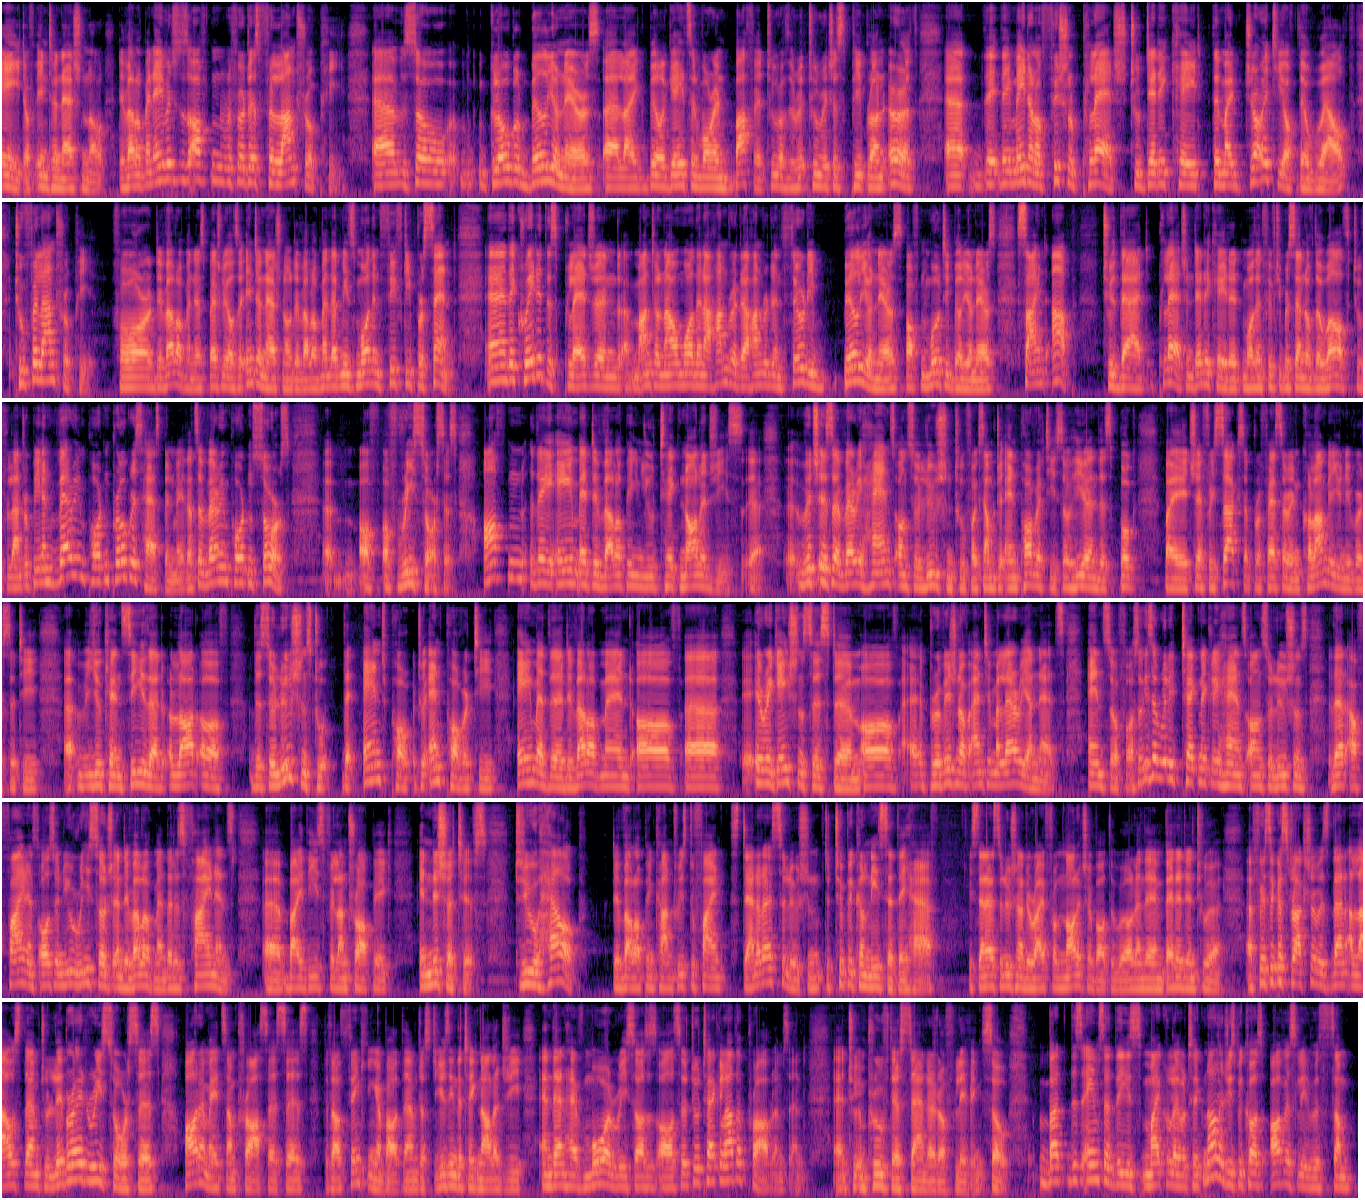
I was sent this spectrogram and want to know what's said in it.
aid, of international development aid, which is often referred to as philanthropy. Um, so global billionaires uh, like Bill Gates and Warren Buffett, two of the two richest people on earth, uh, they, they made an official pledge to dedicate the majority of their wealth to philanthropy for development, especially also international development. That means more than 50%. And they created this pledge, and um, until now, more than 100, 130 billionaires, often multi-billionaires, signed up to that pledge and dedicated more than 50% of the wealth to philanthropy. And very important progress has been made. That's a very important source uh, of, of resources. Often they aim at developing new technologies, uh, which is a very hands-on solution to, for example, to end poverty. So here in this book by Jeffrey Sachs, a professor in Columbia University, uh, you can see that a lot of the solutions to the end to end poverty aim at the development of uh, irrigation system, of uh, provision of anti-malaria nets, and so forth. So these are really technically hands-on solutions that are financed, also new research and development that is financed uh, by these philanthropic initiatives to help developing countries to find standardized solution to typical needs that they have standardized solutions are derived from knowledge about the world and they're embedded into a, a physical structure which then allows them to liberate resources, automate some processes without thinking about them, just using the technology, and then have more resources also to tackle other problems and, and to improve their standard of living. So, but this aims at these micro level technologies because obviously with some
